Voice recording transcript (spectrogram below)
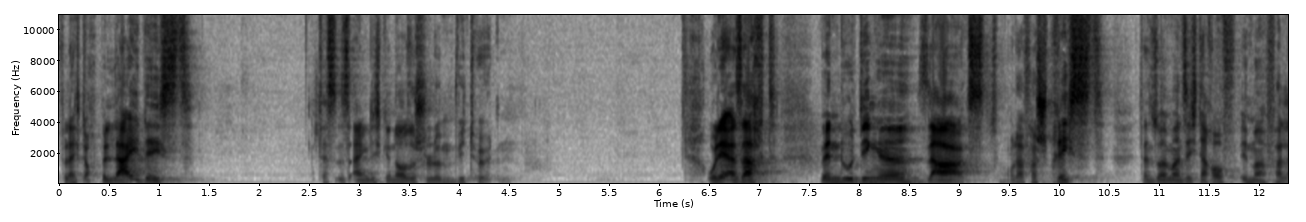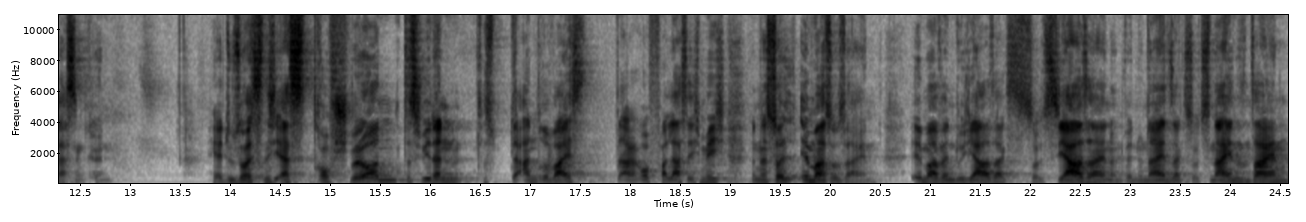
vielleicht auch beleidigst, das ist eigentlich genauso schlimm wie töten. Oder er sagt, wenn du Dinge sagst oder versprichst, dann soll man sich darauf immer verlassen können. Ja, du sollst nicht erst darauf schwören, dass wir dann, dass der andere weiß, darauf verlasse ich mich, sondern es soll immer so sein. Immer wenn du Ja sagst, soll es Ja sein und wenn du Nein sagst, soll es Nein sein.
